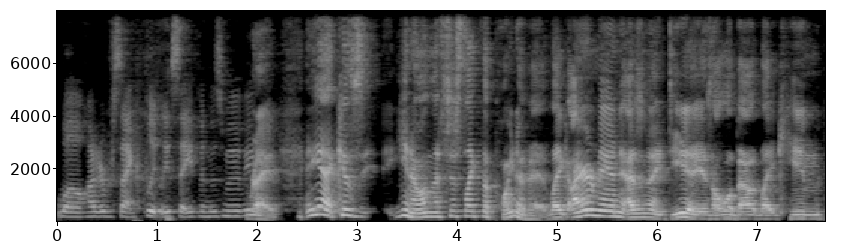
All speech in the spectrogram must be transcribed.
Well, hundred percent completely safe in this movie. Right. And yeah, because, you know, and that's just like the point of it. Like, Iron Man as an idea is all about, like, him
